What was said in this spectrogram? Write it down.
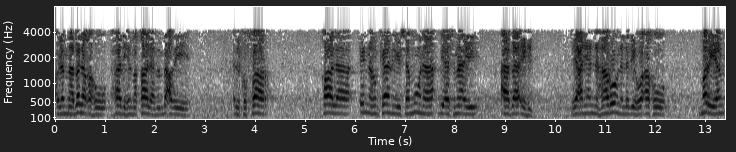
أو لما بلغه هذه المقالة من بعض الكفار قال إنهم كانوا يسمون بأسماء آبائهم يعني أن هارون الذي هو أخو مريم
